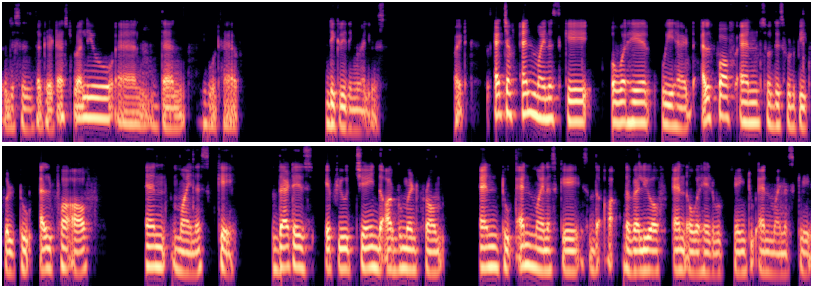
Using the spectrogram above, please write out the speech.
so this is the greatest value and then we would have decreasing values right? So h of n minus k over here we had alpha of n so this would be equal to alpha of n minus k. That is if you change the argument from n to n minus k so the uh, the value of n over here. Would change to n minus k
